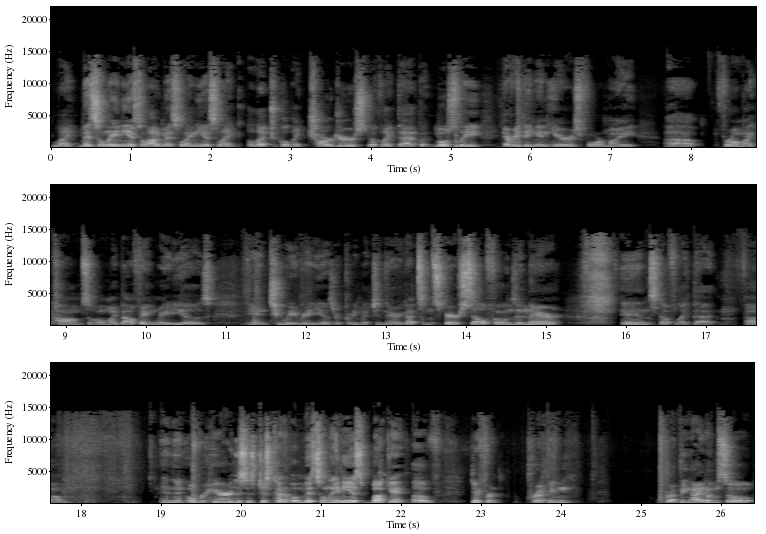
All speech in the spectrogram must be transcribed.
like miscellaneous, a lot of miscellaneous like electrical, like chargers, stuff like that. But mostly everything in here is for my, uh, for all my comms. All my Baofeng radios and two-way radios are pretty much in there. I got some spare cell phones in there and stuff like that. Um, and then over here, this is just kind of a miscellaneous bucket of different prepping prepping items. So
